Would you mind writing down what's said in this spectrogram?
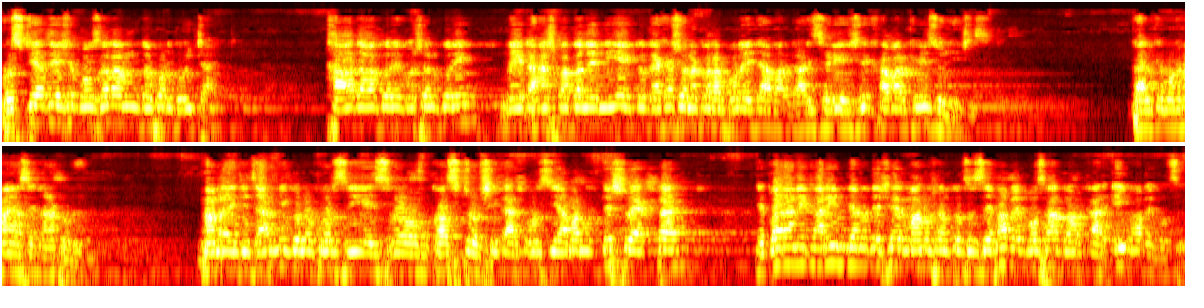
কুষ্টিয়াতে এসে পৌঁছালাম দুপুর দুইটায়। খাওয়া দাওয়া করে, গোসল করে মেয়েটা হাসপাতালে নিয়ে একটু দেখাশোনা করার পরে যে আবার গাড়ি ছেড়ে এসে খাবার খেয়ে চলে এসেছি। কালকে মনে হয় আছে নাটোরে। আমরা এই যে জার্নি গুলো করছি, এই শ্রম, কষ্ট স্বীকার করছি, আমার উদ্দেশ্য একটা যে কোরআনে কারিম যেন দেশের মানুষ অন্তত যেভাবে বোঝা দরকার, এইভাবে বোঝে।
